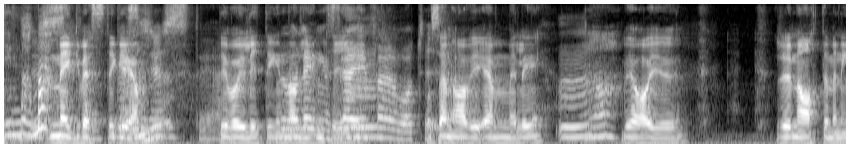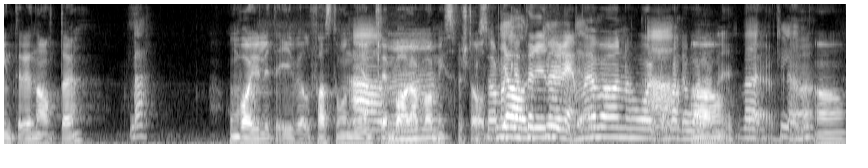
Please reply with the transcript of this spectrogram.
din mamma. Meg Westergren. Just det. Det var ju lite innan din tid. tid. Och sen har vi Emily. Mm. Ja. Vi har ju Renate men inte Renate. Va? Hon var ju lite evil fast hon Ja. egentligen bara var Och missförstådd. så har man Ja, Katarina ja. var en hård, Ja. hade hårda Ja.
